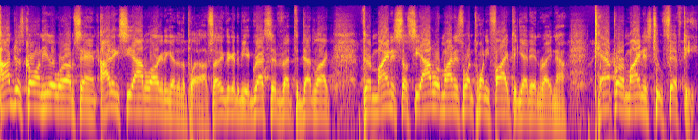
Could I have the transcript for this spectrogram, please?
I'm just going here where I'm saying I think Seattle are going to get to the playoffs. I think they're going to be aggressive at the deadline. They're minus so Seattle are minus 125 to get in right now. Tampa are minus 250.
